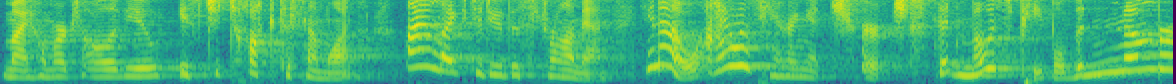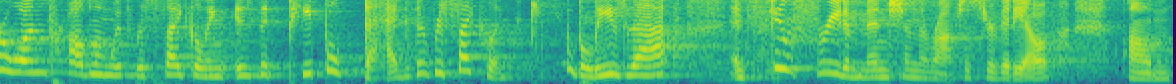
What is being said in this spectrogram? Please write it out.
my homework to all of you is to talk to someone. I like to do the straw man. You know, I was hearing at church that most people, the number one problem with recycling is that people bag their recycling. Can you believe that? And feel free to mention the Rochester video um,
